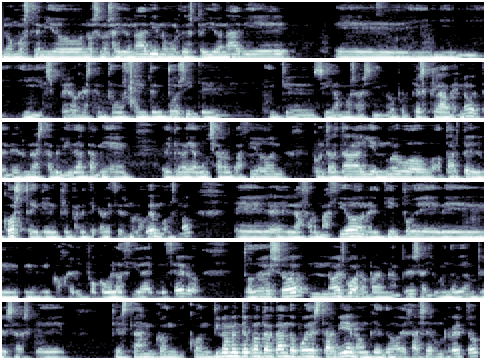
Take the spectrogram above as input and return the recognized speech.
no hemos tenido, no se nos ha ido nadie, no hemos despedido a nadie eh, y, espero que estén todos contentos y que, que sigamos así, ¿no? Porque es clave, ¿no? Tener una estabilidad también, el que no haya mucha rotación, contratar a alguien nuevo, aparte del coste, que, parece que a veces no lo vemos, ¿no? la formación, el tiempo de, coger un poco velocidad de crucero, todo eso no es bueno para una empresa. Yo cuando veo empresas que, que están continuamente contratando puede estar bien, aunque no deja de ser un reto,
